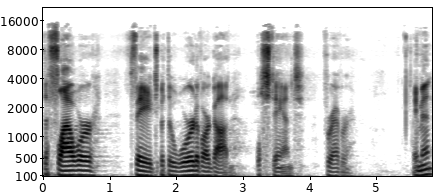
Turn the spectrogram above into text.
the flower fades, but the word of our God will stand forever. Amen?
